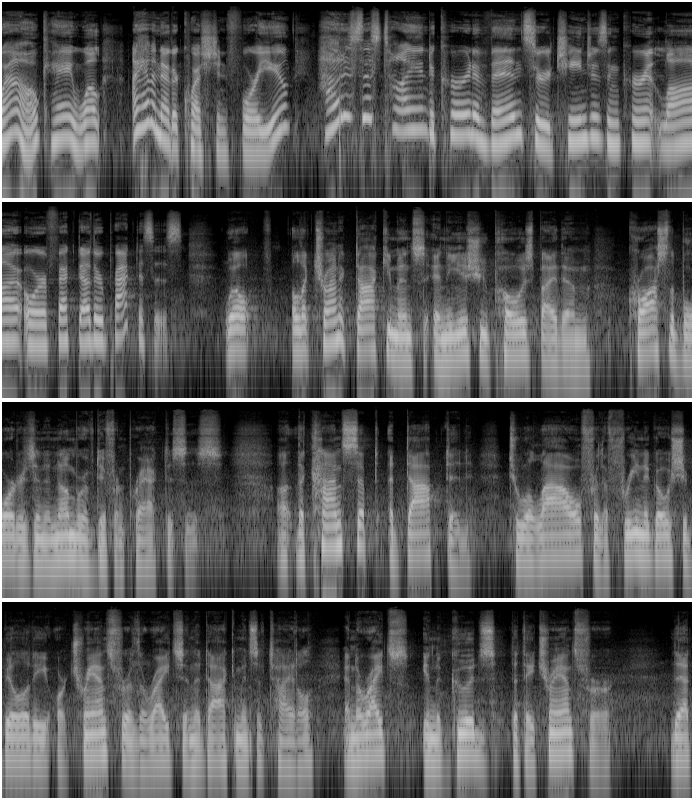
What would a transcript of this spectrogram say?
Wow, okay. Well, I have another question for you. How does this tie into current events or changes in current law or affect other practices? Well, electronic documents and the issue posed by them cross the borders in a number of different practices. Uh, the concept adopted to allow for the free negotiability or transfer of the rights in the documents of title and the rights in the goods that they transfer, that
